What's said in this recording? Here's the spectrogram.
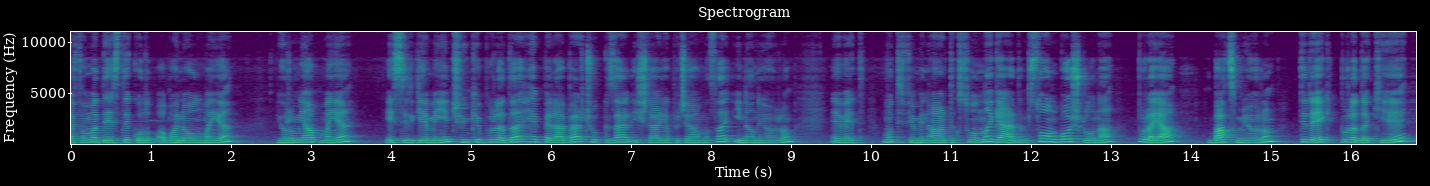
Sayfama destek olup abone olmayı, yorum yapmayı esirgemeyin. Çünkü burada hep beraber çok güzel işler yapacağımıza inanıyorum. Evet motifimin artık sonuna geldim. Son boşluğuna buraya batmıyorum. Direkt buradaki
